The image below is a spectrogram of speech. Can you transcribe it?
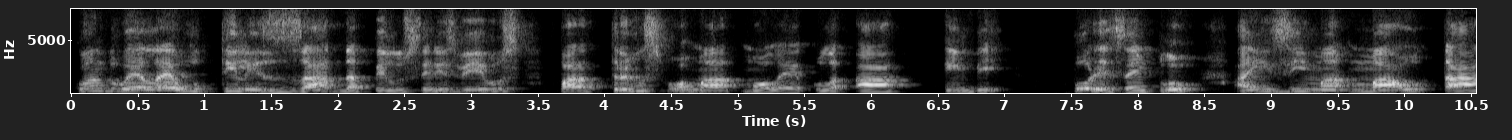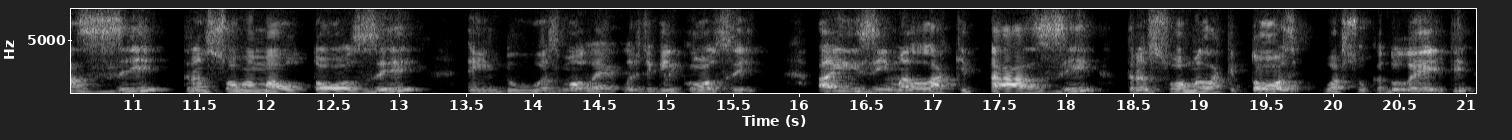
quando ela é utilizada pelos seres vivos para transformar molécula A em B. Por exemplo, a enzima maltase transforma maltose em duas moléculas de glicose. A enzima lactase transforma lactose, o açúcar do leite,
